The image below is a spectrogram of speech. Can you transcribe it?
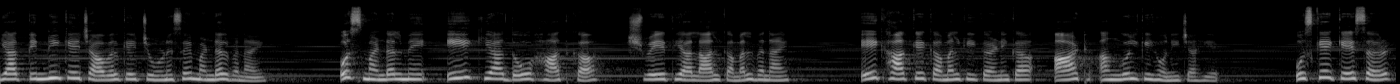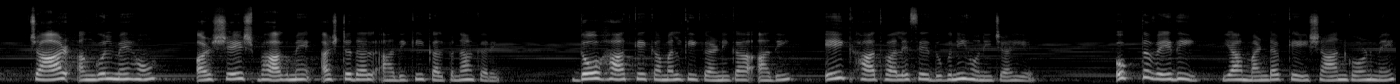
या तिन्नी के चावल के चूर्ण से मंडल बनाए। उस मंडल में एक या दो हाथ का, श्वेत या लाल कमल बनाएँ। एक हाथ के कमल की कर्णिका आठ अंगुल की होनी चाहिए। उसके केसर चार अंगुल में हो और शेष भाग में अष्टदल आदि की कल्पना करें। दो हाथ के कमल की कर्णिका आदि एक हाथ वाले से दुगनी होनी चाहिए। उक्त वेदी या मंडप के ईशान कोण में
